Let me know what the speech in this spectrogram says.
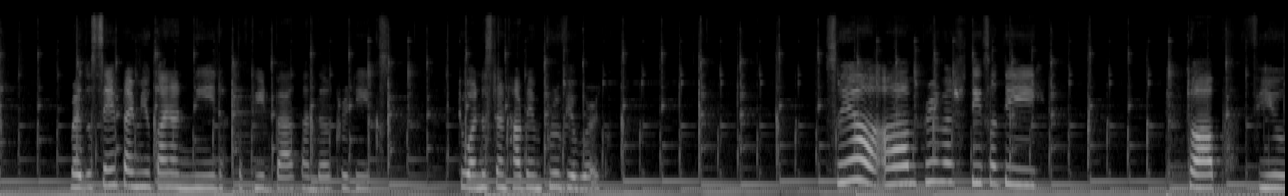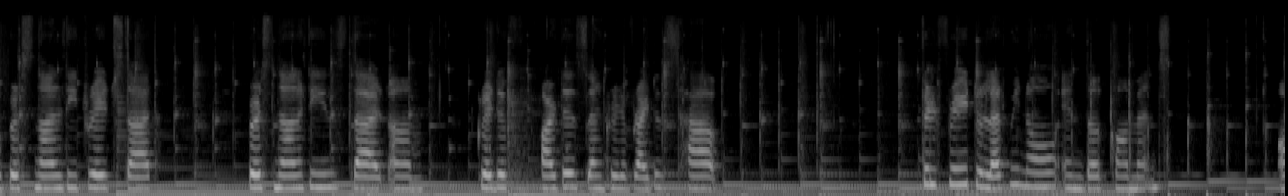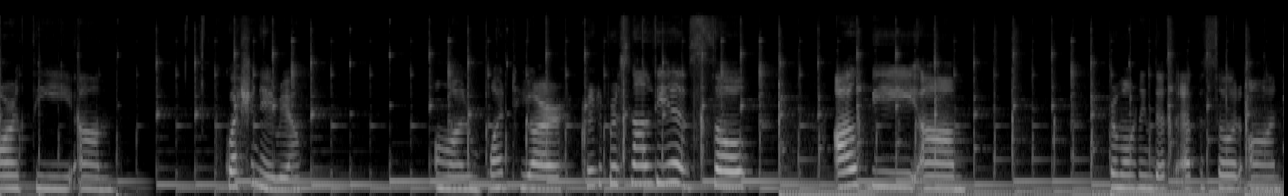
But at the same time you kind of need the feedback and the critiques to understand how to improve your work so yeah um pretty much these are the top few personality traits that personalities that um, creative artists and creative writers have. Feel free to let me know in the comments or the um, question area on what your creative personality is. So i'll be um, promoting this episode on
